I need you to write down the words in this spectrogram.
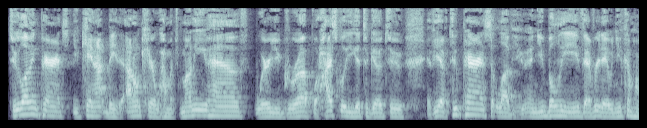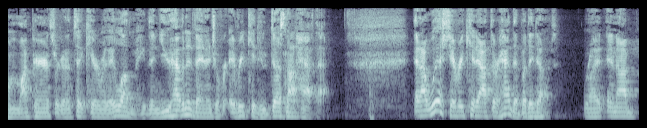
Two loving parents, you cannot beat it. I don't care how much money you have, where you grew up, what high school you get to go to. If you have two parents that love you and you believe every day when you come home, my parents are going to take care of me, they love me, then you have an advantage over every kid who does not have that. And I wish every kid out there had that, but they don't. Right. And I,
